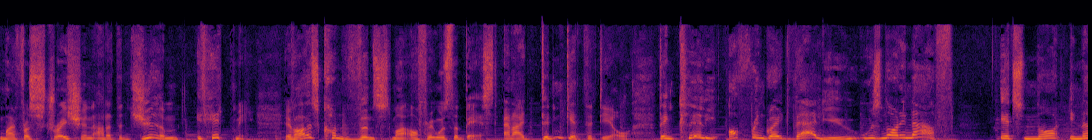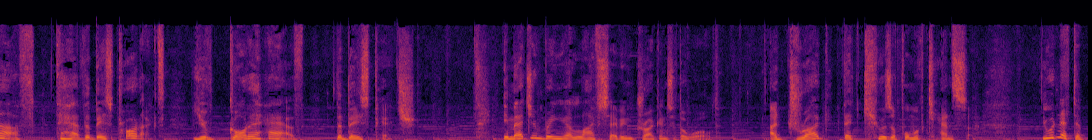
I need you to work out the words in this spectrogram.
my frustration out at the gym, it hit me. If I was convinced my offering was the best and I didn't get the deal, then clearly offering great value was not enough. It's not enough to have the best product. You've got to have the best pitch. Imagine bringing a life saving drug into the world, a drug that cures a form of cancer. You wouldn't have to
